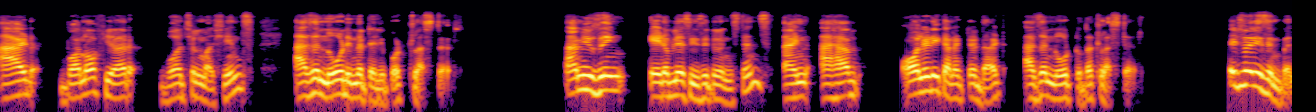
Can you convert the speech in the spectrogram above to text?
add one of your virtual machines as a node in the teleport cluster. I'm using AWS EC2 instance and I have already connected that as a node to the cluster. It's very simple.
